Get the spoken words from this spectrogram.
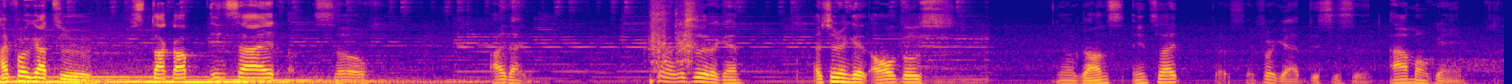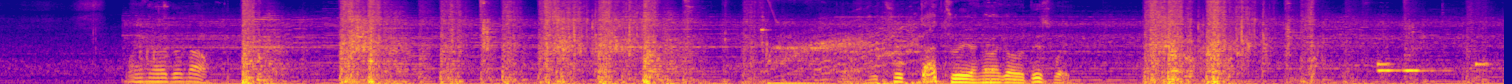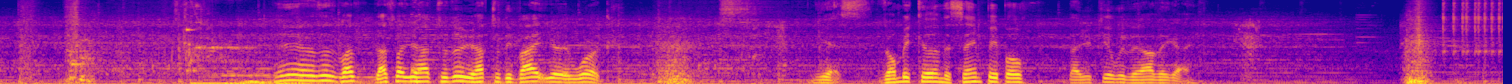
I forgot to stock up inside, so I died. Oh, let's do it again. I shouldn't get all those, you know, guns inside, because I forgot this is an ammo game. Why not do now? We took that tree, I'm gonna go this way. Yeah, that's what, that's what you have to do. You have to divide your work. Yes. Don't be killing the same people that you kill with the other guy.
